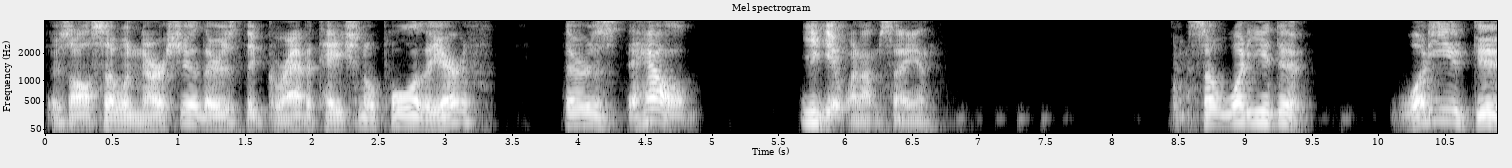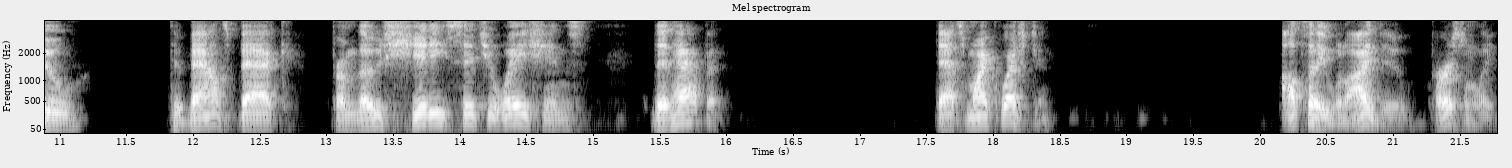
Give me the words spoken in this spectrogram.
There's also inertia. There's the gravitational pull of the earth. There's hell. You get what I'm saying. So what do you do? What do you do to bounce back from those shitty situations that happen? That's my question. I'll tell you what I do personally.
